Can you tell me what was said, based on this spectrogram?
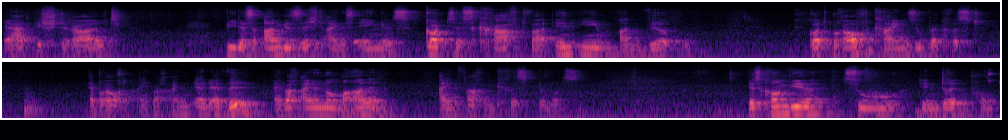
er hat gestrahlt wie das Angesicht eines Engels. Gottes Kraft war in ihm an Wirken. Gott braucht keinen Superchrist. Er braucht einfach einen, er, er will einfach einen normalen, einfachen Christ benutzen. Jetzt kommen wir zu dem dritten Punkt,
